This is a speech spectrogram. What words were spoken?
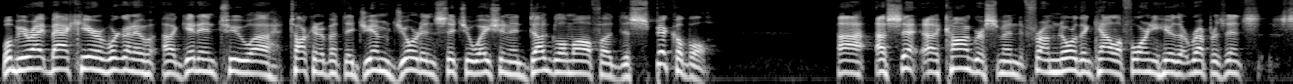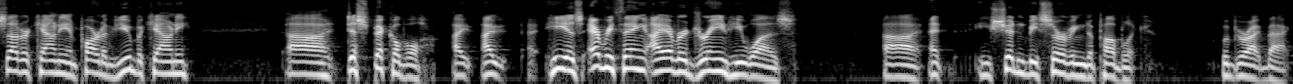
We'll be right back here. We're going to uh, get into uh, talking about the Jim Jordan situation and Doug LaMalfa, a despicable uh, a, a, congressman from Northern California here that represents Sutter County and part of Yuba County. Uh, despicable. I, I, he is everything I ever dreamed he was. uh, and he shouldn't be serving the public. We'll be right back.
